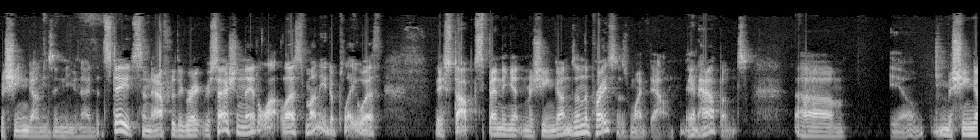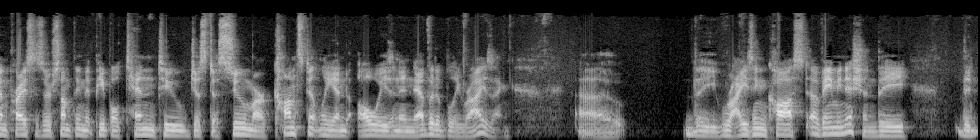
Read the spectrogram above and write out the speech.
machine guns in the United States. And after the Great Recession, they had a lot less money to play with. They stopped spending it in machine guns and the prices went down. It happens. Um, you know, machine gun prices are something that people tend to just assume are constantly and always and inevitably rising. Uh, the rising cost of ammunition, the the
